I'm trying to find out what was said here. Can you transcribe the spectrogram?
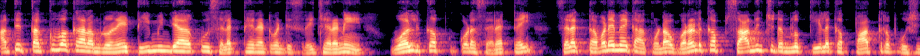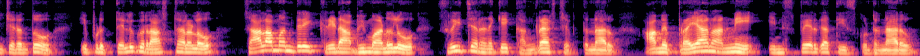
అతి తక్కువ కాలంలోనే టీమిండియాకు సెలెక్ట్ అయినటువంటి శ్రీచరణి వరల్డ్ కప్ కూడా సెలెక్ట్ అయి సెలెక్ట్ అవ్వడమే కాకుండా వరల్డ్ కప్ సాధించడంలో కీలక పాత్ర పోషించడంతో ఇప్పుడు తెలుగు రాష్ట్రాలలో చాలామంది క్రీడాభిమానులు శ్రీచరణ్కి కంగ్రాట్స్ చెప్తున్నారు. ఆమె ప్రయాణాన్ని ఇన్స్పైర్గా తీసుకుంటున్నారు.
